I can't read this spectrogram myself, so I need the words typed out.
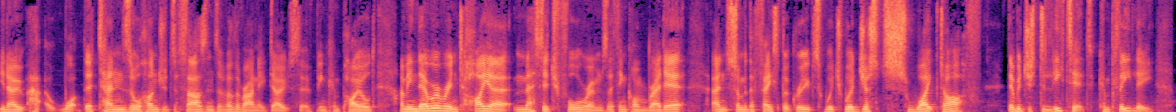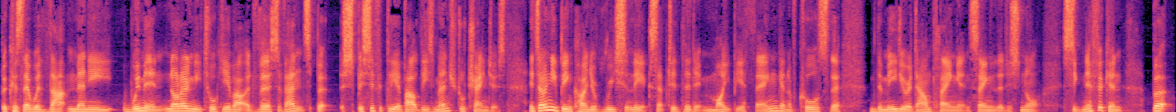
you know what the tens or hundreds of thousands of other anecdotes that have been compiled i mean there were entire message forums i think on reddit and some of the facebook groups which were just swiped off they would just delete it completely because there were that many women not only talking about adverse events but specifically about these menstrual changes. It's only been kind of recently accepted that it might be a thing and of course the the media are downplaying it and saying that it's not significant. But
